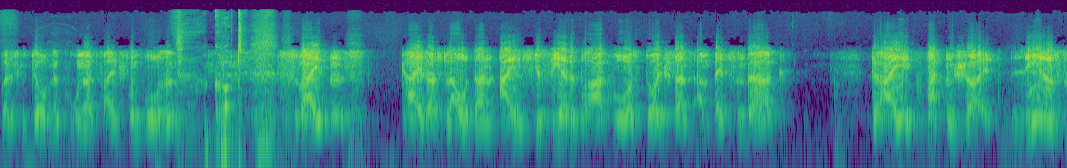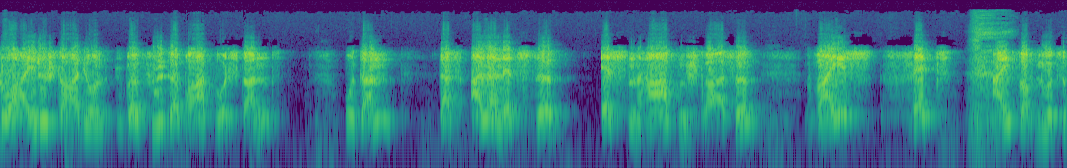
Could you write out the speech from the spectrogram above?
weil es gibt ja auch eine Kunert Feinstrumpfhose. Oh Gott. Zweitens Kaiserslautern, einzige Pferdebratwurst Deutschlands am Betzenberg. Drei Wattenscheid, leeres Lohr-Heide-Stadion, überfüllter Bratwurststand. Und dann das allerletzte, Essen-Hafenstraße, weiß, fett, einfach nur zu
